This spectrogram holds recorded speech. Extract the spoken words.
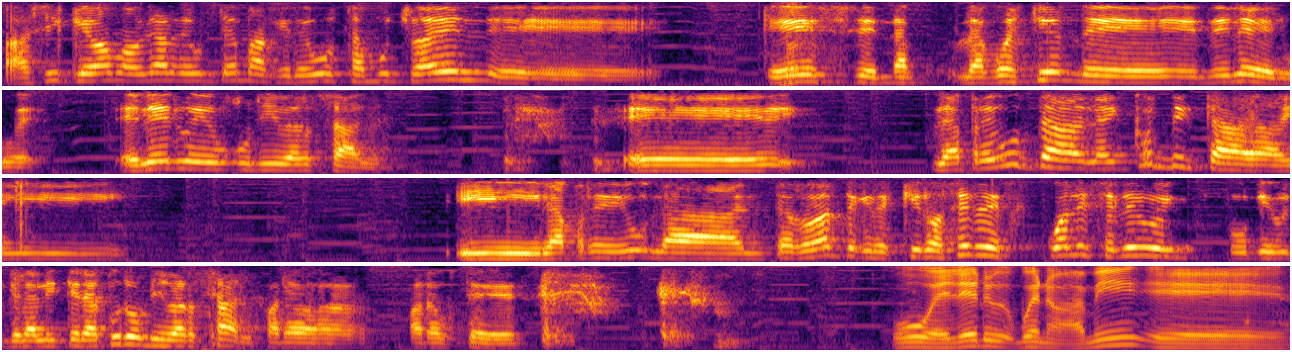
Así que vamos a hablar de un tema que le gusta mucho a él, eh, que es eh, la, la cuestión de- del héroe, el héroe universal. Eh, la pregunta, la incógnita y, y la, pre- la interrogante que les quiero hacer es ¿cuál es el héroe de la literatura universal para, para ustedes? Uh, el héroe. Bueno, a mí. eh,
